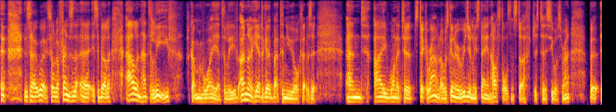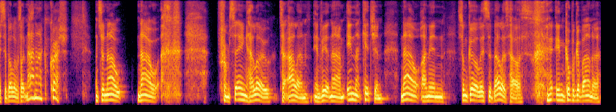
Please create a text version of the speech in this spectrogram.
this is how it works. So I got friends with uh, Isabella. Alan had to leave. I can't remember why he had to leave. Oh no, he had to go back to New York. That was it. And I wanted to stick around. I was going to originally stay in hostels and stuff just to see what's around. But Isabella was like, "No, nah, no, nah, I can crash." And so now, now. from saying hello to Alan in Vietnam in that kitchen, now I'm in some girl Isabella's house in Copacabana.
